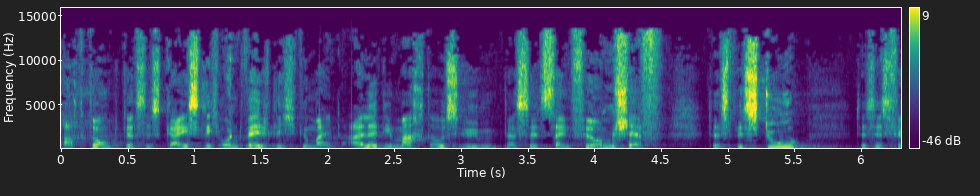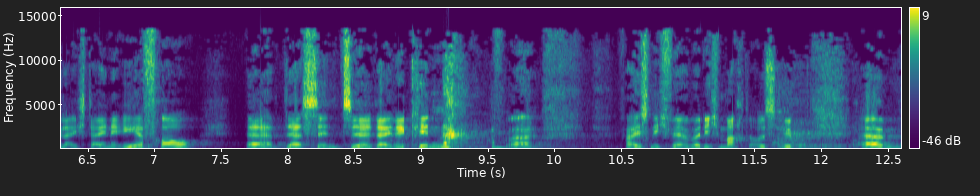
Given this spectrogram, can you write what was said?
Achtung, das ist geistlich und weltlich gemeint. Alle, die Macht ausüben. Das ist dein Firmenchef, das bist du, das ist vielleicht deine Ehefrau, äh, das sind äh, deine Kinder. Ich weiß nicht, wer über dich Macht ausübt. Ähm,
